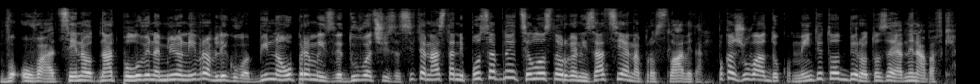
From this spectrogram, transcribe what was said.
Во оваа цена од над половина милион евра влегува бина, опрема, изведувачи за сите настани, посебно и целосна организација на прославите, покажуваат документите од Бирото за јавни набавки.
